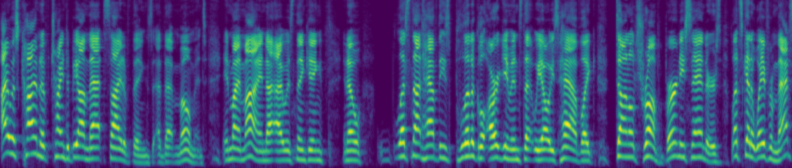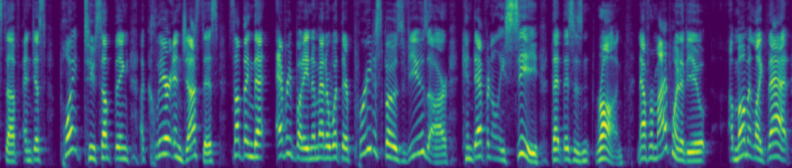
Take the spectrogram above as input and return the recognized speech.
I was kind of trying to be on that side of things at that moment. In my mind, I, I was thinking, you know, let's not have these political arguments that we always have, like Donald Trump, Bernie Sanders. Let's get away from that stuff and just point to something, a clear injustice, something that everybody, no matter what their predisposed views are, can definitely see that this is wrong. Now, from my point of view, a moment like that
